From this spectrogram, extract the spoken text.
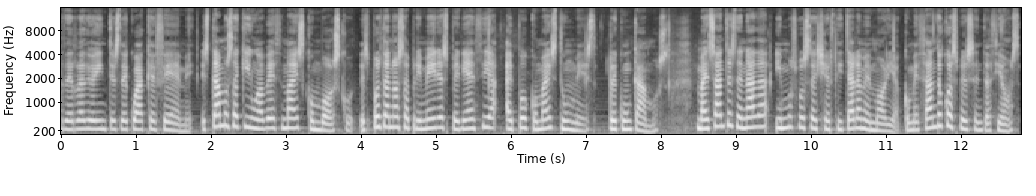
tarde, Radio Intes de Cuac FM. Estamos aquí unha vez máis con Bosco. Despois da nosa primeira experiencia hai pouco máis dun mes. Recuncamos. Mais antes de nada, imos vos exercitar a memoria, comezando coas presentacións.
